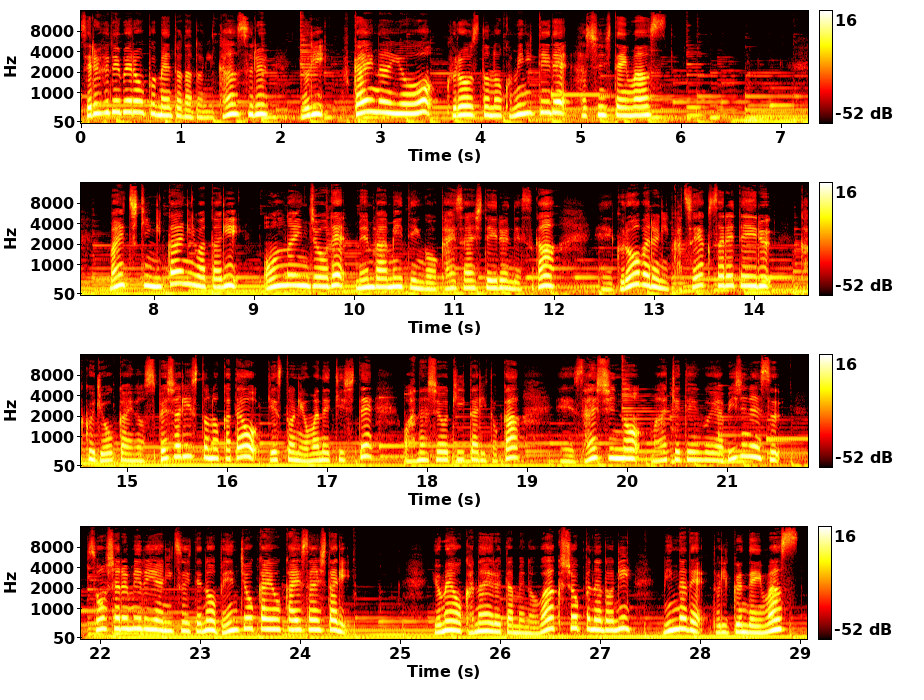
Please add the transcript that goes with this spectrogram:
self development などに関するより深い内容をクローズドのコミュニティで発信しています。毎月2回にわたりオンライン上でメンバーミーティングを開催しているんですが、え、グローバルに活躍されている各業界のスペシャリストの方をゲストにお招きしてお話を聞いたりとか、え、最新のマーケティングやビジネスソーシャルメディアについての勉強会を開催したり夢を叶えるためのワークショップなどにみんなで取り組んでいます。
